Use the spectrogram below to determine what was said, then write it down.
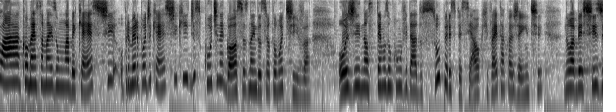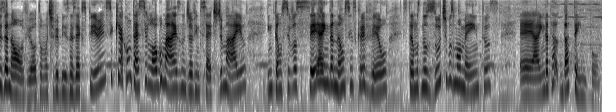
Olá, começa mais um ABcast, o primeiro podcast que discute negócios na indústria automotiva. Hoje nós temos um convidado super especial que vai estar com a gente no ABX19, Automotive Business Experience, que acontece logo mais no dia 27 de maio. Então, se você ainda não se inscreveu, estamos nos últimos momentos, é, ainda tá, dá tempo.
